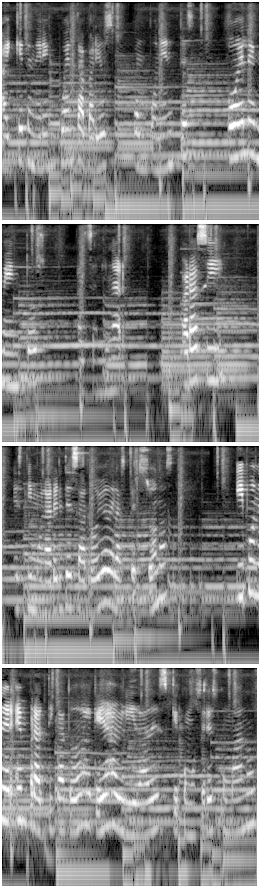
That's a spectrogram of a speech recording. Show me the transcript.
hay que tener en cuenta varios componentes o elementos a examinar, para así estimular el desarrollo de las personas y poner en práctica todas aquellas habilidades que como seres humanos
